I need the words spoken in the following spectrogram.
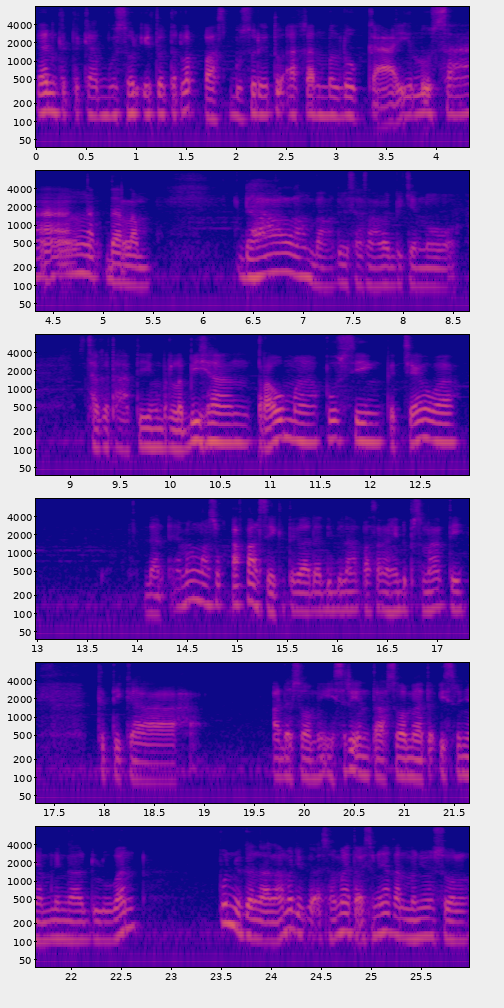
Dan ketika busur itu terlepas busur itu akan melukai lu sangat dalam. Dalam banget bisa sampai bikin lu sakit hati yang berlebihan trauma pusing kecewa. Dan emang masuk akal sih ketika ada dibilang pasangan hidup semati ketika ada suami istri entah suami atau istrinya meninggal duluan pun juga nggak lama juga suami atau istrinya akan menyusul.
